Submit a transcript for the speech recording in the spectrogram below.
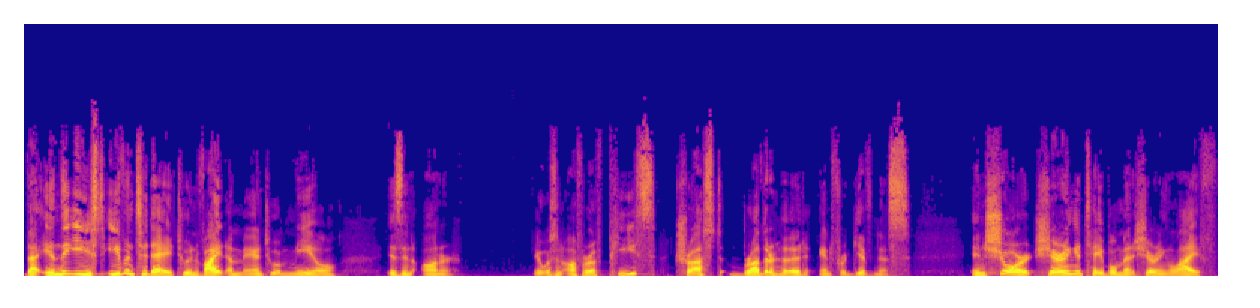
that in the East, even today, to invite a man to a meal is an honor. It was an offer of peace, trust, brotherhood, and forgiveness. In short, sharing a table meant sharing life.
